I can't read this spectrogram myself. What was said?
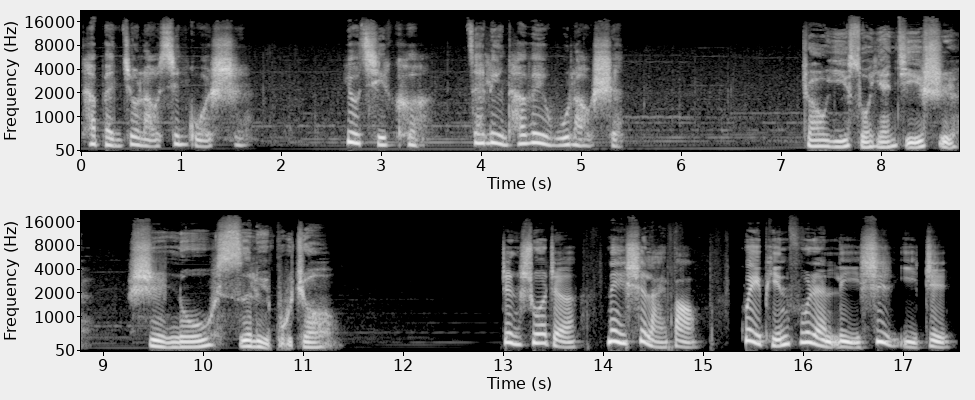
他本就劳心国事，又岂可再令他为吾劳神？昭仪所言极是，是奴思虑不周。正说着，内侍来报，贵嫔夫人李氏已至。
